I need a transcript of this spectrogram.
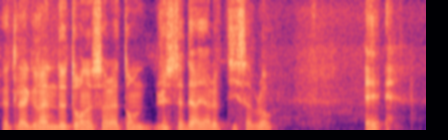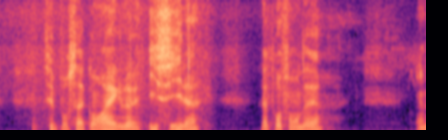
Faites la graine de tournesol, elle tombe juste derrière le petit sableau. Et c'est pour ça qu'on règle ici, là, la profondeur. On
